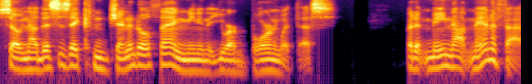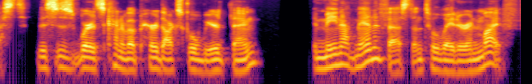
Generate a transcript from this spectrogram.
So now this is a congenital thing, meaning that you are born with this, but it may not manifest. This is where it's kind of a paradoxical, weird thing. It may not manifest until later in life.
